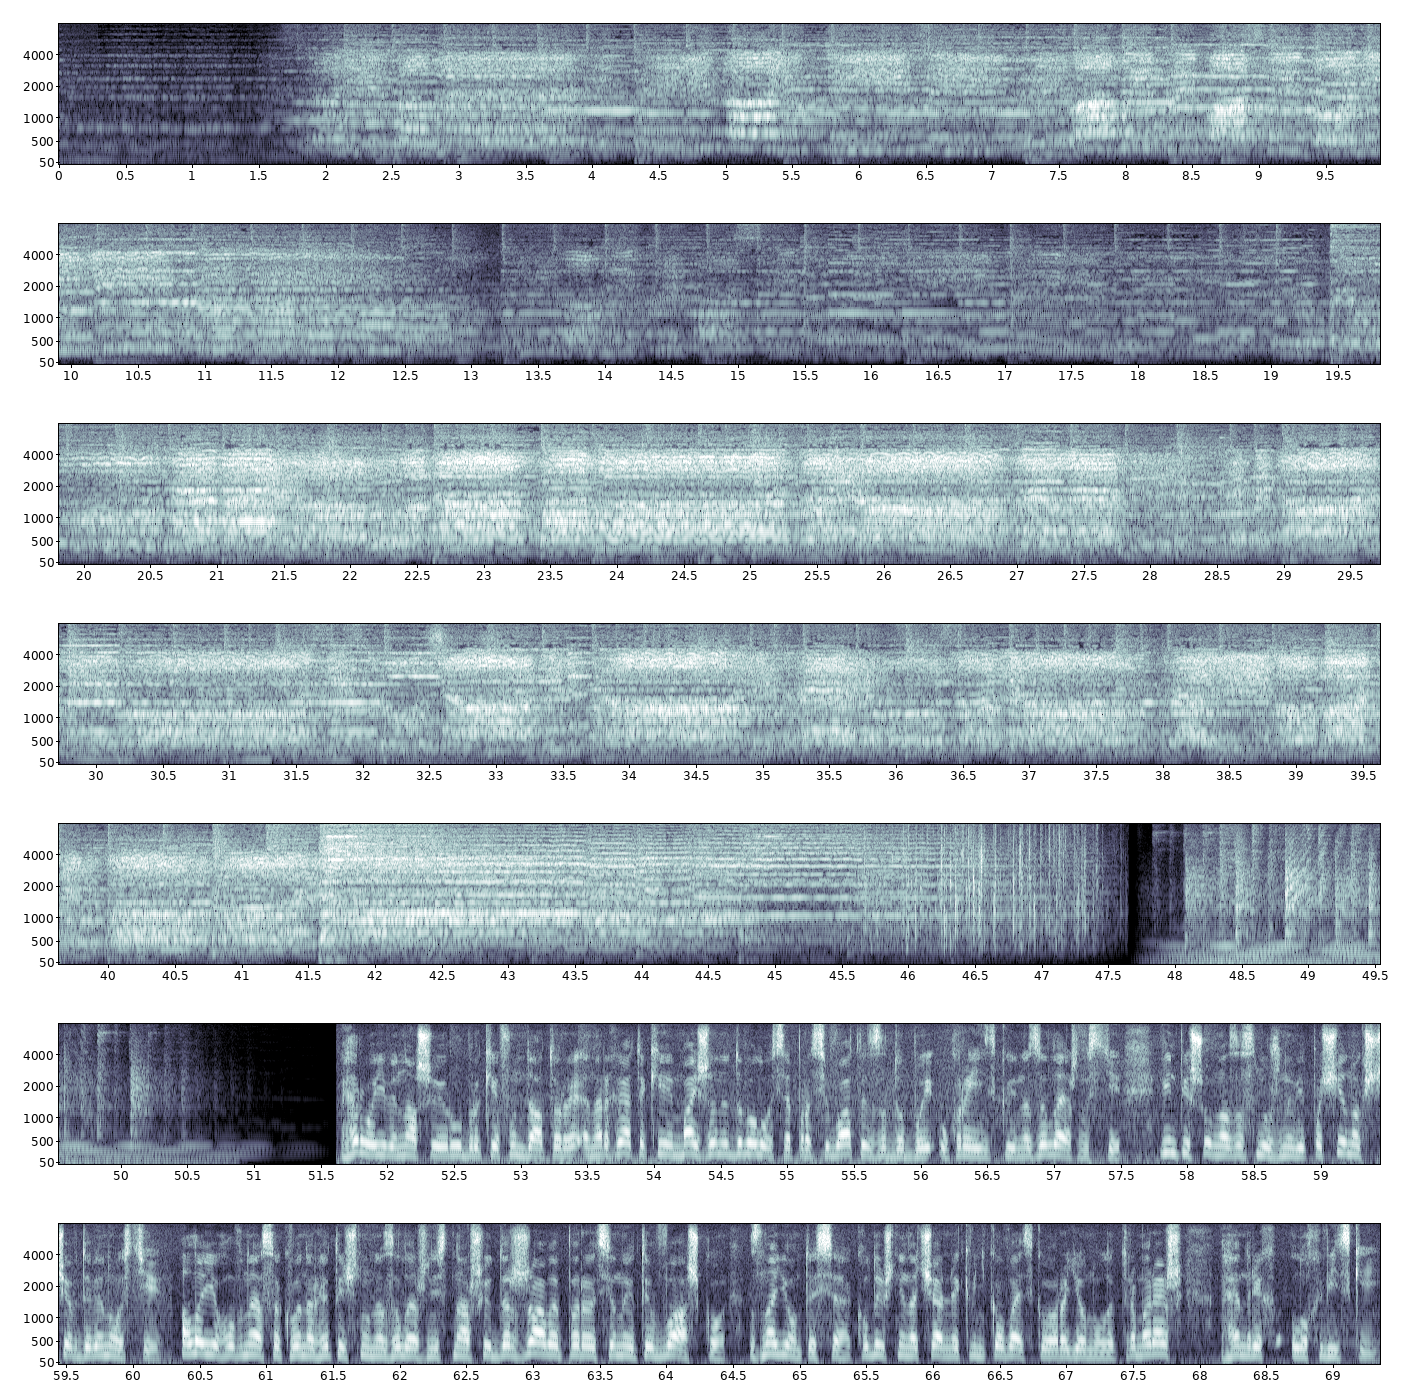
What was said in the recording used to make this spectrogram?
Героєві нашої рубрики Фундатори енергетики майже не довелося працювати за доби української незалежності. Він пішов на заслужений відпочинок ще в 90-ті. Але його внесок в енергетичну незалежність нашої держави переоцінити важко. Знайомтеся, колишній начальник Віньковецького району електромереж Генріх Лохвіцький.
